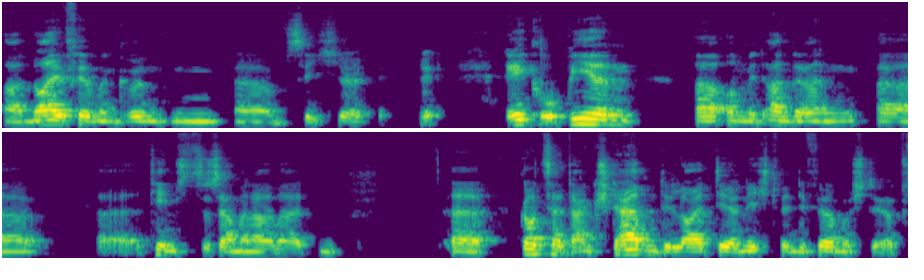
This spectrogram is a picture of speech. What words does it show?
äh, neue Firmen gründen, äh, sich regruppieren und mit anderen Teams zusammenarbeiten. Gott sei Dank sterben die Leute ja nicht, wenn die Firma stirbt.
